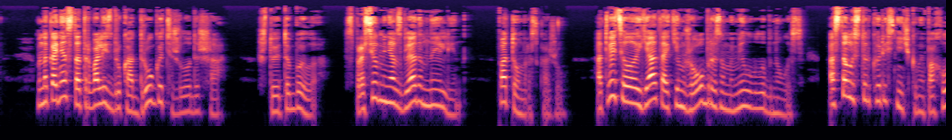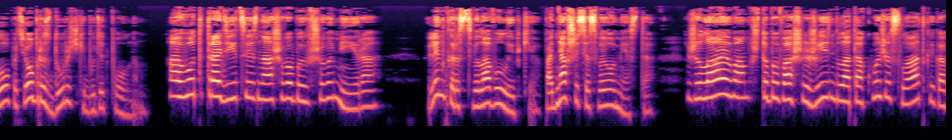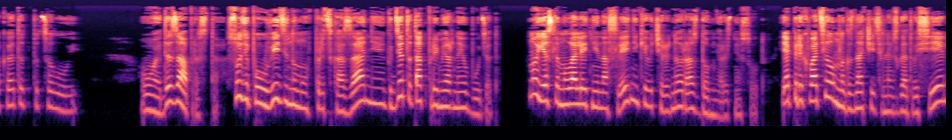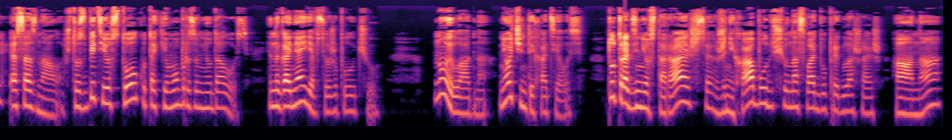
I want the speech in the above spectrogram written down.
Мы наконец-то оторвались друг от друга, тяжело дыша. Что это было? Спросил меня взглядом на Элин. Потом расскажу. Ответила я таким же образом и мило улыбнулась. Осталось только ресничками похлопать, и образ дурочки будет полным. А вот и традиции из нашего бывшего мира. Линка расцвела в улыбке, поднявшись со своего места. Желаю вам, чтобы ваша жизнь была такой же сладкой, как этот поцелуй. Ой, да запросто. Судя по увиденному в предсказании, где-то так примерно и будет. Ну, если малолетние наследники в очередной раз дом не разнесут. Я перехватила многозначительный взгляд Васиэль и осознала, что сбить ее с толку таким образом не удалось. И нагоняй я все же получу. Ну и ладно, не очень-то и хотелось. Тут ради нее стараешься, жениха будущего на свадьбу приглашаешь, а она...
